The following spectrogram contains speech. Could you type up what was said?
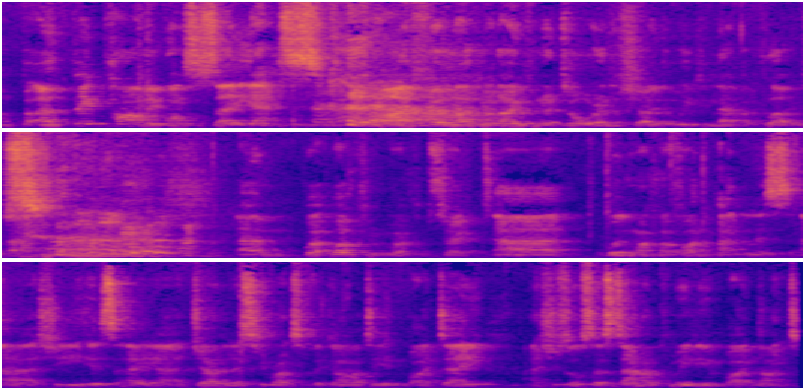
A a big part of me wants to say yes, I feel like it would open a door in the show that we can never close. um, well, welcome, welcome straight. Uh, we're going to welcome our final panelist. Uh, she is a uh, journalist who writes for The Guardian by day, and she's also a stand-up comedian by night,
